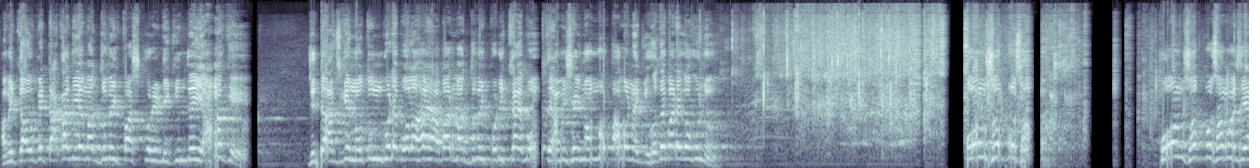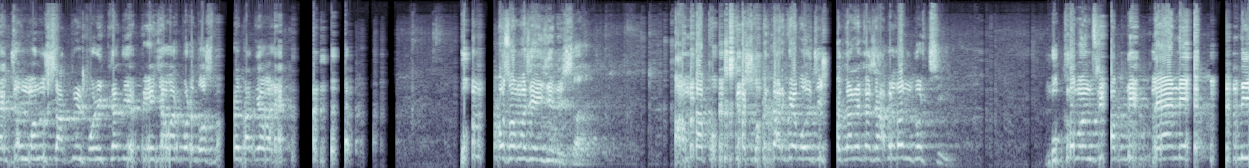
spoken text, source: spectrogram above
আমি কাউকে টাকা দিয়ে মাধ্যমিক পাস করিনি, কিন্তু এই আমাকে যদি আজকে নতুন করে বলা হয় আবার মাধ্যমিক পরীক্ষায় বলতে আমি সেই নম্বর পাবো নাকি? হতে পারে কখনো? কোন সভ্য সমাজ? কোন সভ্য সমাজে একজন মানুষ চাকরির পরীক্ষা দিয়ে পেয়ে যাওয়ার পরে দশ বছরে তাকে আবার কোন সভ্য সমাজে এই জিনিসটা? আমরা পরিষ্কার সরকারকে বলছি, সরকারের কাছে আবেদন করছি। মুখ্যমন্ত্রী আপনি plan A plan B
